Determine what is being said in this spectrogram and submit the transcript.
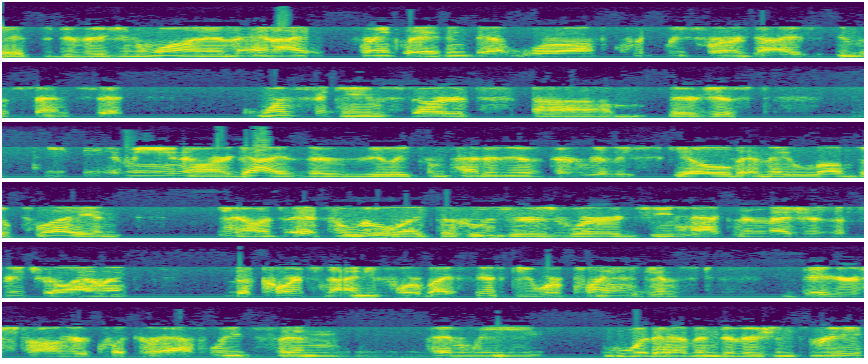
It's Division One, and and I frankly I think that wore off quickly for our guys in the sense that once the game starts, um, they're just I mean, you know, our guys, they're really competitive, they're really skilled, and they love to play. And, you know, it's, it's a little like the Hoosiers where Gene Hackman measures the free throw line. Like, the court's 94 by 50. We're playing against bigger, stronger, quicker athletes than, than we would have in Division three.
